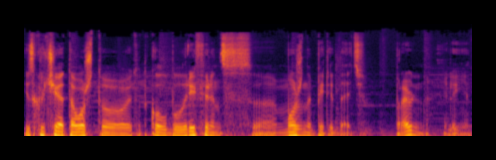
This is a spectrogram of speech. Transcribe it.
Исключая того, что этот callable reference э, можно передать, правильно или нет?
